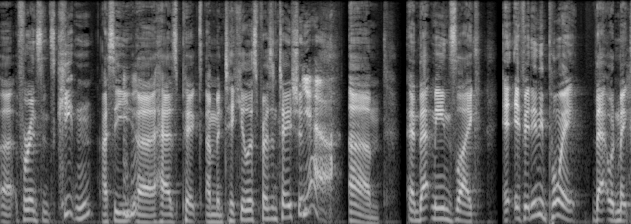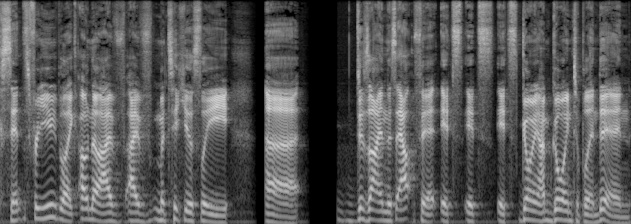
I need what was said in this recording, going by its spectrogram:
uh, for instance, Keaton, I see uh, has picked a meticulous presentation. yeah. Um, and that means like if at any point that would make sense for you, like oh no, I've I've meticulously uh, designed this outfit. It's it's it's going. I'm going to blend in.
